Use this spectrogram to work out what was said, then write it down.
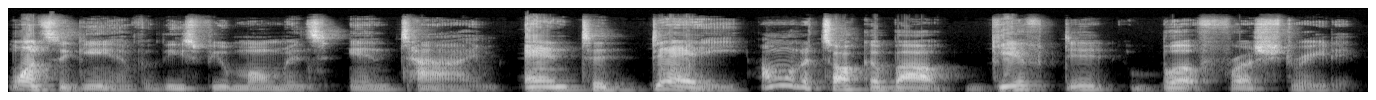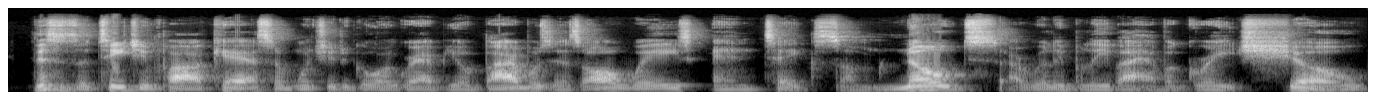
once again for these few moments in time. And today, I want to talk about gifted but frustrated. This is a teaching podcast. I want you to go and grab your Bibles as always and take some notes. I really believe I have a great show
